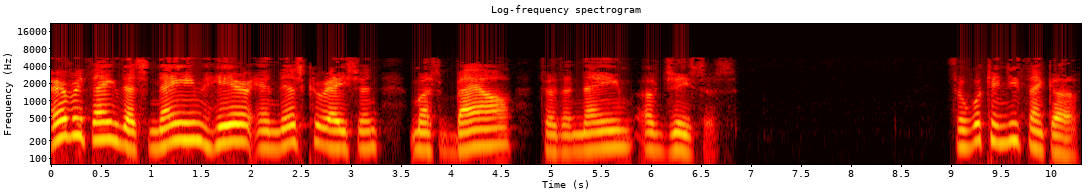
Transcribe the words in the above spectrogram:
Everything that's named here in this creation must bow to the name of Jesus. So what can you think of?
